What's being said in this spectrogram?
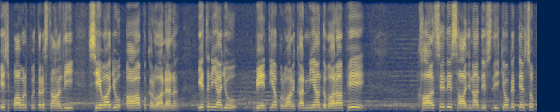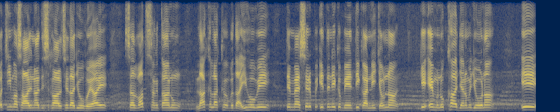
ਇਸ ਪਾਵਨ ਪਵਿੱਤਰ ਸਥਾਨ ਦੀ ਸੇਵਾ ਜੋ ਆਪ ਕਰਵਾ ਲੈਣ। ਇਤਨੀਆਂ ਜੋ ਬੇਨਤੀਆਂ ਪ੍ਰਵਾਨ ਕਰਨੀਆਂ, ਦੁਬਾਰਾ ਫੇ ਖਾਲਸੇ ਦੇ ਸਾਜਨਾ ਦਿਵਸ ਦੀ ਕਿਉਂਕਿ 325ਵਾਂ ਸਾਜਨਾ ਦਿਵਸ ਖਾਲਸੇ ਦਾ ਜੋ ਹੋਇਆ ਏ ਸਰਬੱਤ ਸੰਗਤਾਂ ਨੂੰ ਲੱਖ ਲੱਖ ਵਧਾਈ ਹੋਵੇ। ਤੇ ਮੈਂ ਸਿਰਫ ਇਤਨੀ ਕੁ ਬੇਨਤੀ ਕਰਨੀ ਚਾਹੁੰਦਾ ਕਿ ਇਹ ਮਨੁੱਖਾ ਜਨਮ ਜੋ ਨਾ ਇਹ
